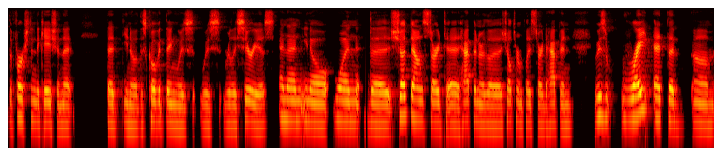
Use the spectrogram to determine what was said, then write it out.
the first indication that that you know this covid thing was was really serious. And then you know when the shutdown started to happen or the shelter in place started to happen it was right at the um,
